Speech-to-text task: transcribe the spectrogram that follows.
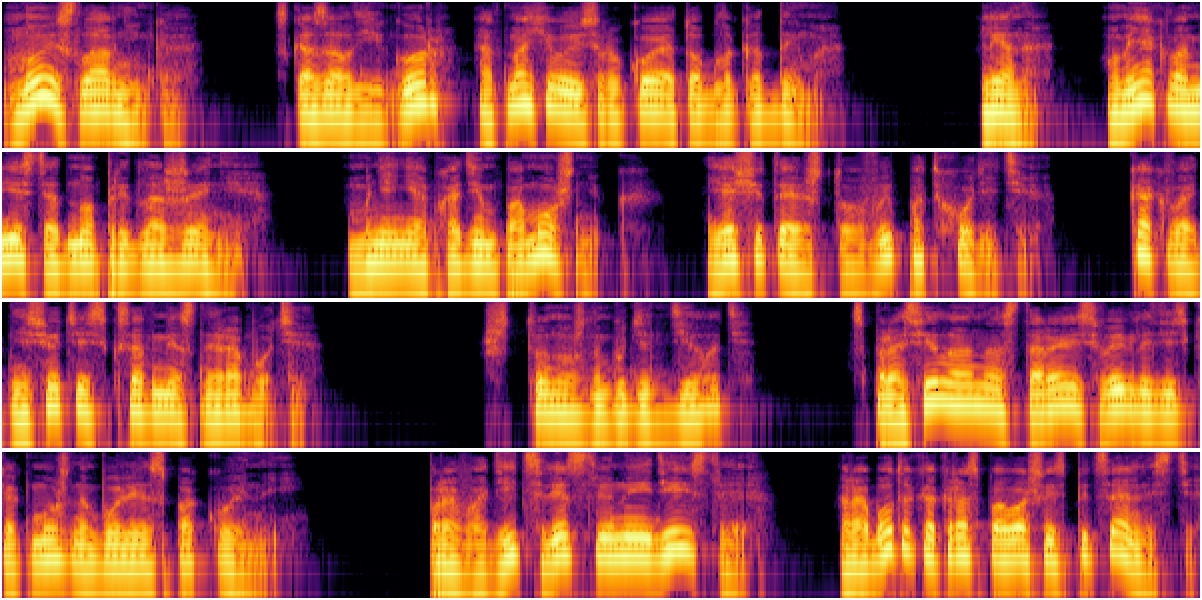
«Ну и славненько», — сказал Егор, отмахиваясь рукой от облака дыма. «Лена, у меня к вам есть одно предложение. Мне необходим помощник, я считаю, что вы подходите. Как вы отнесетесь к совместной работе?» «Что нужно будет делать?» — спросила она, стараясь выглядеть как можно более спокойной. «Проводить следственные действия. Работа как раз по вашей специальности.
